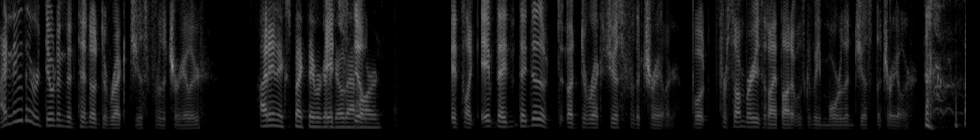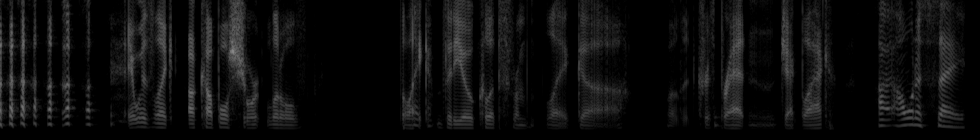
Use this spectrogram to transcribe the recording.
I knew they were doing a Nintendo Direct just for the trailer. I didn't expect they were going to go that still- hard. It's like if they they did a, a direct just for the trailer, but for some reason I thought it was gonna be more than just the trailer. It was like a couple short little like video clips from like uh what was it, Chris Pratt and Jack Black. I, I want to say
